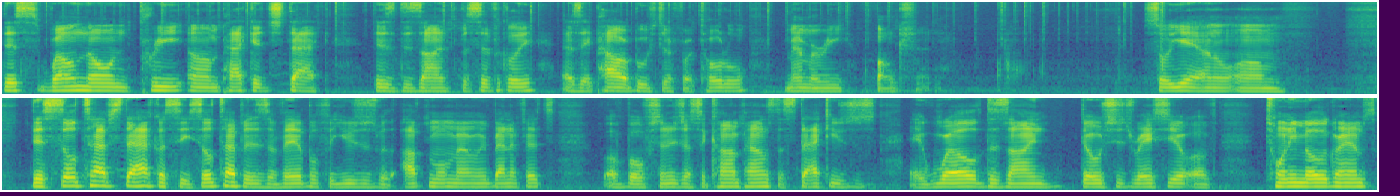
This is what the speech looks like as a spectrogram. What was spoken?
This well known pre um, packaged stack is designed specifically as a power booster for total memory function. So yeah, I don't um this CILTEP stack, let's see, CILTEP is available for users with optimal memory benefits of both synergistic compounds. The stack uses a well designed dosage ratio of 20 milligrams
